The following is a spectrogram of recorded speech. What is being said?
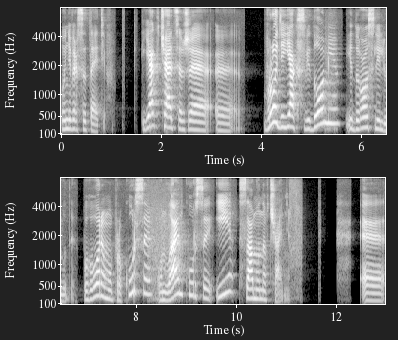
університетів. Як вчаться вже е, вроді як свідомі і дорослі люди Поговоримо про курси, онлайн-курси і самонавчання. Е,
